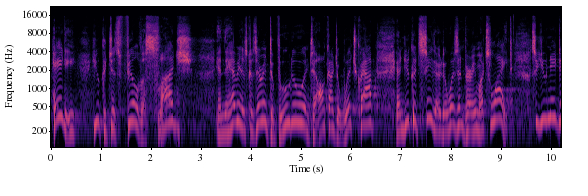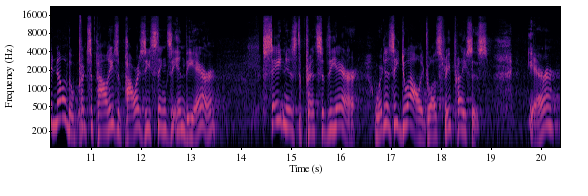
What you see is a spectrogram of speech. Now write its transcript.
Haiti, you could just feel the sludge and the heaviness because they're into voodoo, into all kinds of witchcraft, and you could see there there wasn't very much light. So you need to know the principalities and powers, these things in the air. Satan is the prince of the air. Where does he dwell? He dwells three places air,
